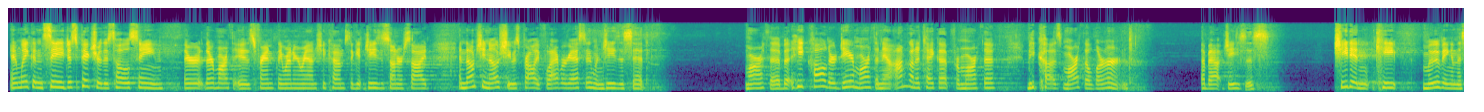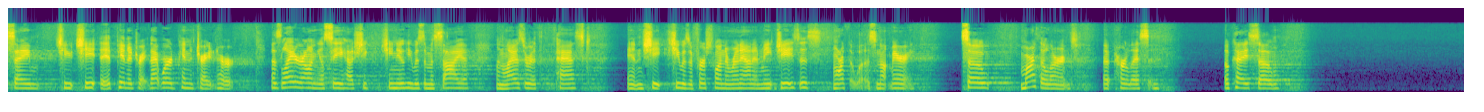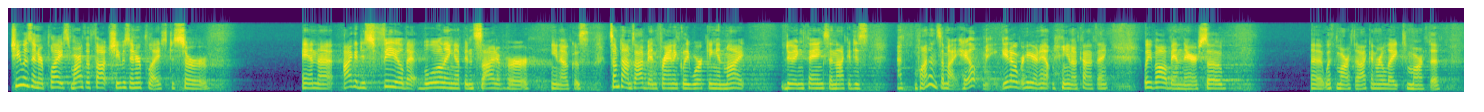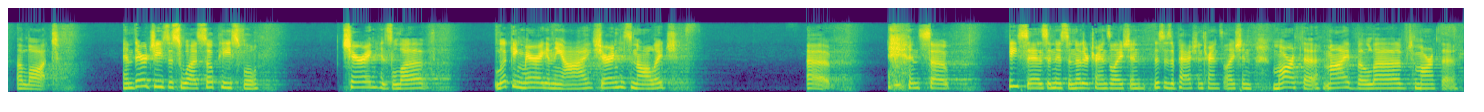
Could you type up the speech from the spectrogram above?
And we can see, just picture this whole scene. There, there Martha is frantically running around. She comes to get Jesus on her side. And don't you know she was probably flabbergasted when Jesus said, Martha, but he called her dear Martha. Now I'm going to take up for Martha because Martha learned about Jesus. She didn't keep moving in the same, she, she, it penetrated, that word penetrated her. Because later on you'll see how she, she knew he was the Messiah when Lazarus passed and she, she was the first one to run out and meet Jesus. Martha was, not Mary. So Martha learned uh, her lesson. Okay, so she was in her place. Martha thought she was in her place to serve. And uh, I could just feel that boiling up inside of her, you know, because sometimes I've been frantically working in my doing things, and I could just, why doesn't somebody help me? Get over here and help me, you know, kind of thing. We've all been there. So uh, with Martha, I can relate to Martha a lot. And there Jesus was, so peaceful, sharing his love, looking Mary in the eye, sharing his knowledge. Uh, and so he says, and this is another translation, this is a Passion translation Martha, my beloved Martha,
